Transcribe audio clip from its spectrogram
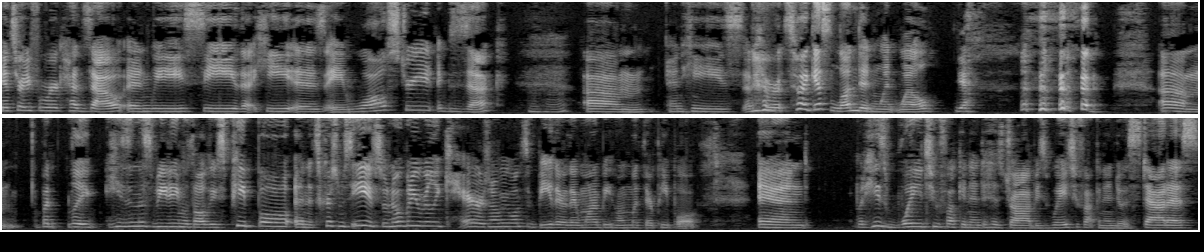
gets ready for work, heads out, and we see that he is a Wall Street exec. Mm-hmm. Um, and he's and I wrote, so I guess London went well. Yeah. um, but like he's in this meeting with all these people, and it's Christmas Eve, so nobody really cares. Nobody wants to be there. They want to be home with their people, and but he's way too fucking into his job. He's way too fucking into his status,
